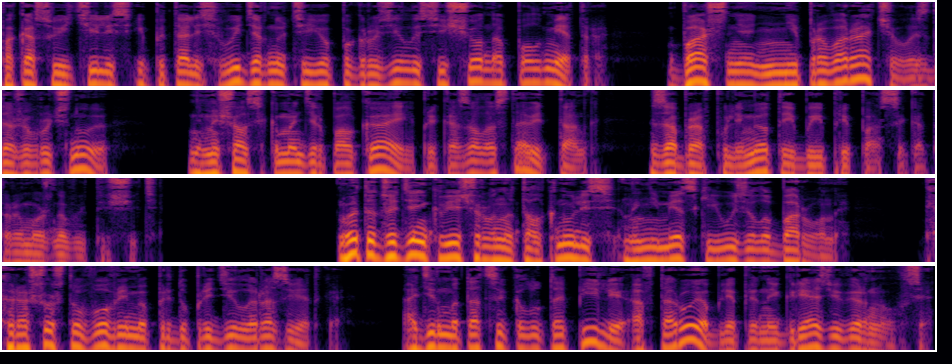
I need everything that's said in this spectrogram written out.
пока суетились и пытались выдернуть ее, погрузилась еще на полметра. Башня не проворачивалась даже вручную. Вмешался командир полка и приказал оставить танк, забрав пулеметы и боеприпасы, которые можно вытащить. В этот же день к вечеру натолкнулись на немецкий узел обороны. Хорошо, что вовремя предупредила разведка. Один мотоцикл утопили, а второй, облепленный грязью, вернулся.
